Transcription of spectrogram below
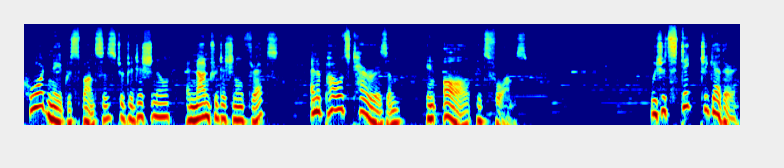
coordinate responses to traditional and non traditional threats, and oppose terrorism in all its forms. We should stick together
